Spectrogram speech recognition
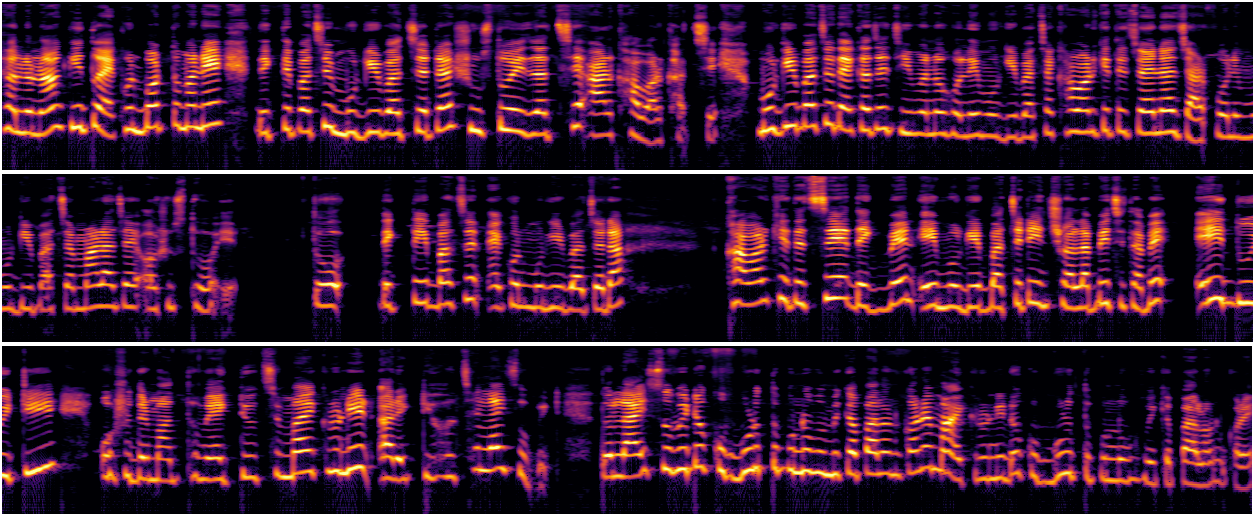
খেলো না, কিন্তু এখন বর্তমানে দেখতে পাচ্ছেন মুরগির বাচ্চাটা সুস্থ হয়ে যাচ্ছে আর খাবার খাচ্ছে। মুরগির বাচ্চা দেখা যায় জীবাণু হলে মুরগির বাচ্চা খাবার খেতে চায় না, যার ফলে মুরগির বাচ্চা মারা যায় অসুস্থ হয়ে। তো দেখতেই পাচ্ছেন এখন মুরগির বাচ্চাটা খাবার খেতেছে দেখবেন এই মুরগির বাচ্চাটি ইনশাল্লাহ বেঁচে থাকবে। এই দুইটি ওষুধের মাধ্যমে একটি হচ্ছে মাইক্রোনিড আর একটি হচ্ছে লাইসোবিট। তো লাইসোবিটও খুব গুরুত্বপূর্ণ ভূমিকা পালন করে, মাইক্রোনিডও খুব গুরুত্বপূর্ণ ভূমিকা পালন করে।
